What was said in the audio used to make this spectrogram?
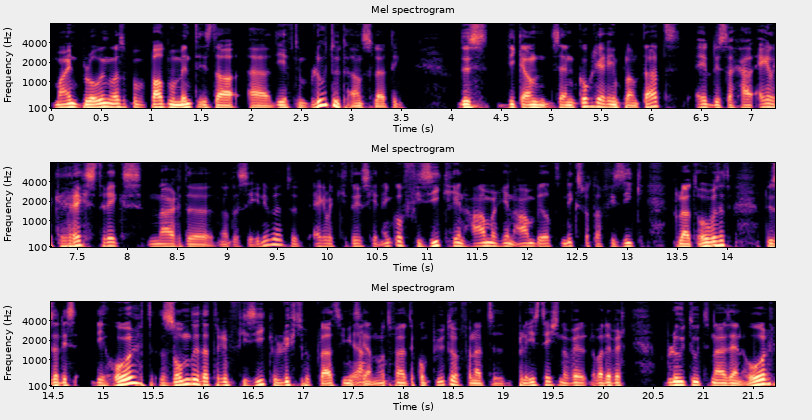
mindblowing was op een bepaald moment, is dat eh, die heeft een Bluetooth-aansluiting. Dus die kan zijn cochlear implantaat, eh, dus dat gaat eigenlijk rechtstreeks naar de, naar de zenuwen. Dus eigenlijk, er is geen enkel fysiek, geen hamer, geen aanbeeld, niks wat dat fysiek geluid overzet. Dus dat is, die hoort zonder dat er een fysieke luchtverplaatsing is Ja. gaan. Want vanuit de computer of vanuit de PlayStation of whatever, Bluetooth naar zijn oor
